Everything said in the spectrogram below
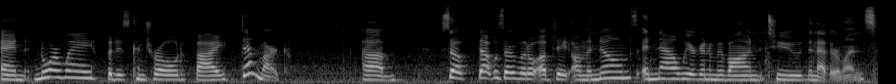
and Norway, but is controlled by Denmark. Um, so that was our little update on the gnomes, and now we are going to move on to the Netherlands.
